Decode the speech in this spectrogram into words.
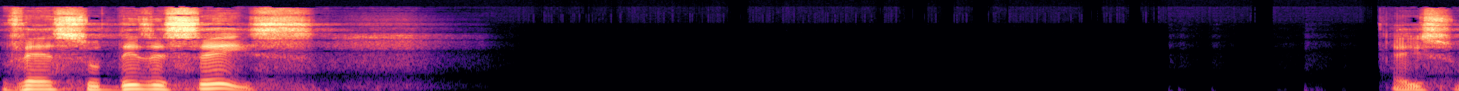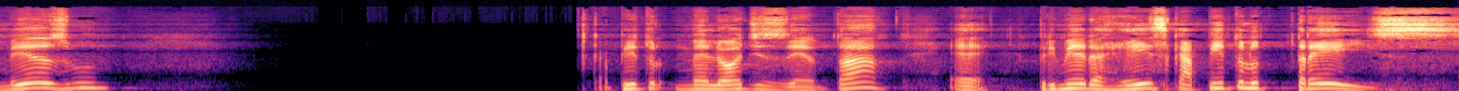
Verso 16. É isso mesmo? Capítulo, melhor dizendo, tá? É 1 Reis, capítulo 3.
